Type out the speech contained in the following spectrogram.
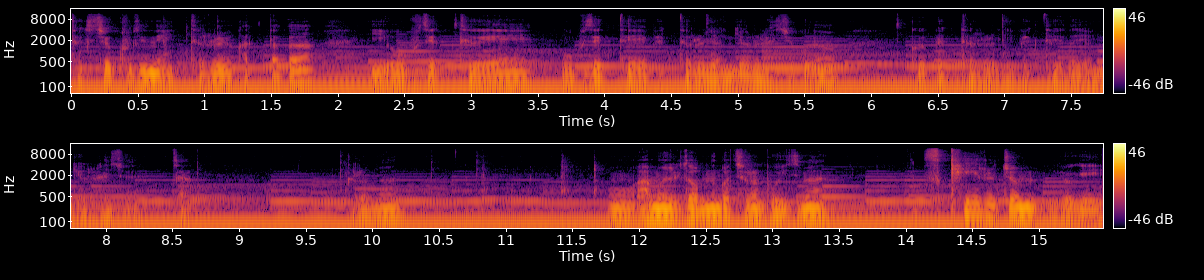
텍스처 코디네이터를 갖다가 이 object에 object의 벡터를 연결을 해주고요. 그 벡터를 이 벡터에다 연결을 해줘요. 자, 그러면 어, 아무 일도 없는 것처럼 보이지만 스케일을 좀 여기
